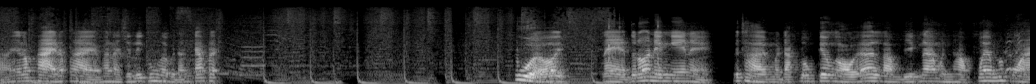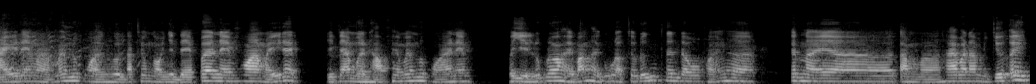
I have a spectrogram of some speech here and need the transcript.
Đấy, nóc hai nóc hai pha này xử lý cũng hơi bị đẳng cấp đấy. Ui ơi nè tôi nói anh em nghe nè cái thời mà đặt bông keo ngồi á làm Việt Nam mình học mấy em nước ngoài anh em à mấy em nước ngoài thường đặt keo ngồi nhìn đẹp á anh em hoa mỹ đấy. Việt Nam mình học theo mấy em nước ngoài anh em bởi vì lúc đó thầy bắn thầy cũng đặt cho đứng đến đâu khoảng ờ, cách nay ờ, tầm ờ, hai ba năm về trước. Ấy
